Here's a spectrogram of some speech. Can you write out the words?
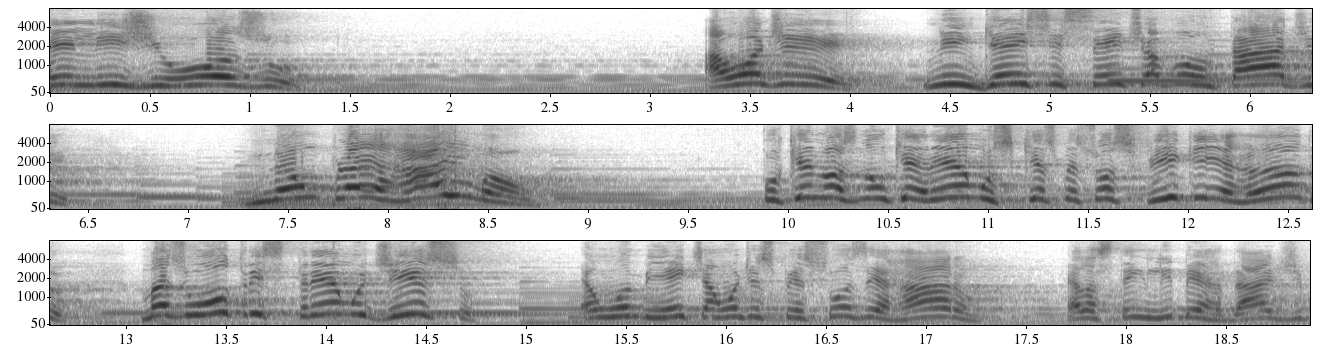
religioso, aonde ninguém se sente à vontade, não para errar, irmão, porque nós não queremos que as pessoas fiquem errando, mas o outro extremo disso é um ambiente onde as pessoas erraram, elas têm liberdade de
